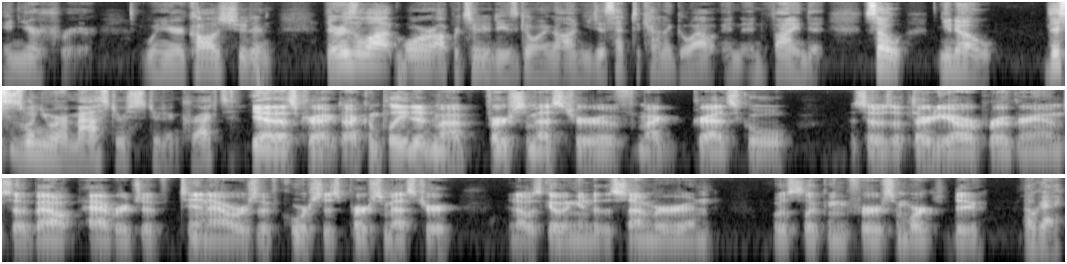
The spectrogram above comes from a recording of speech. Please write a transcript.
in your career. When you're a college student, there is a lot more opportunities going on. You just have to kind of go out and, and find it. So, you know, this is when you were a master's student, correct? Yeah, that's correct. I completed my first semester of my grad school. So it was a 30 hour program. So about average of 10 hours of courses per semester. And I was going into the summer and was looking for some work to do. Okay.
